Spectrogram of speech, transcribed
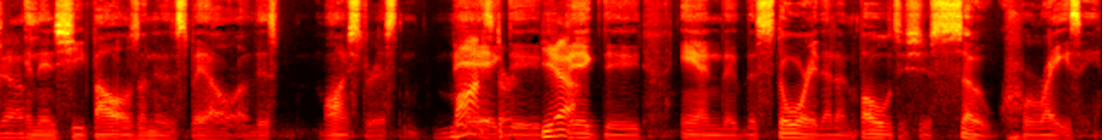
Yes. and then she falls under the spell of this monstrous Monster. big dude, Yeah. big dude, and the the story that unfolds is just so crazy,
